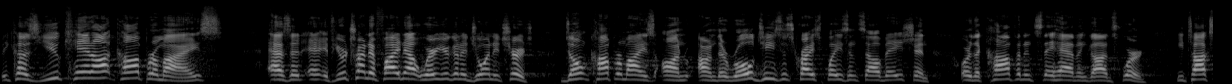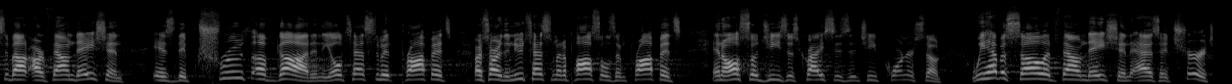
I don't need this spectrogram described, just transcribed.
Because you cannot compromise as a, if you're trying to find out where you're going to join a church, don't compromise on, on the role Jesus Christ plays in salvation or the confidence they have in God's word. He talks about our foundation is the truth of God in the Old Testament prophets, or sorry, the New Testament apostles and prophets, and also Jesus Christ is the chief cornerstone. We have a solid foundation as a church.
